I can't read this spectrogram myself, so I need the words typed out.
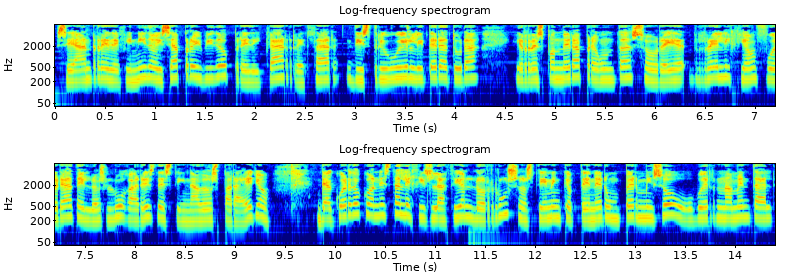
se han redefinido y se ha prohibido predicar, rezar, distribuir literatura y responder a preguntas sobre religión fuera de los lugares destinados para ello. De acuerdo con esta legislación, los rusos tienen que obtener un permiso gubernamental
